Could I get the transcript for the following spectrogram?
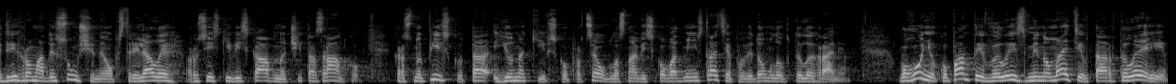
І дві громади Сумщини обстріляли російські війська вночі та зранку. Краснопільську та Юнаківську. Про це обласна військова адміністрація повідомила в телеграмі. Вогонь окупанти вели з мінометів та артилерії.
